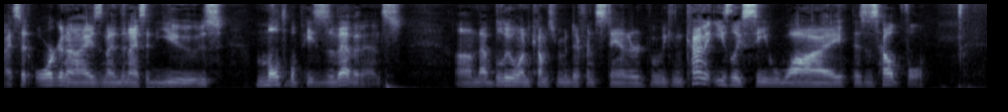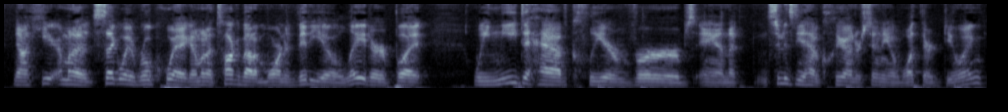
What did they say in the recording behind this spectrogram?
I said organize, and then I said use multiple pieces of evidence. Um, that blue one comes from a different standard, but we can kind of easily see why this is helpful. Now, here, I'm going to segue real quick. I'm going to talk about it more in a video later, but we need to have clear verbs and students need to have a clear understanding of what they're doing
